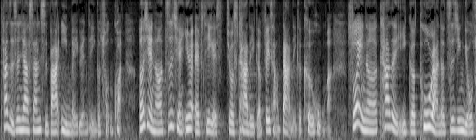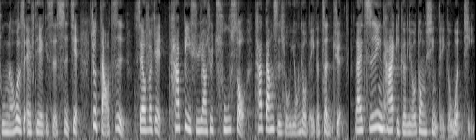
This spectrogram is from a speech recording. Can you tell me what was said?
他只剩下三十八亿美元的一个存款，而且呢，之前因为 FTX 就是他的一个非常大的一个客户嘛，所以呢，他的一个突然的资金流出呢，或者是 FTX 的事件，就导致 Silvergate 他必须要去出售他当时所拥有的一个证券，来支应他一个流动性的一个问题。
